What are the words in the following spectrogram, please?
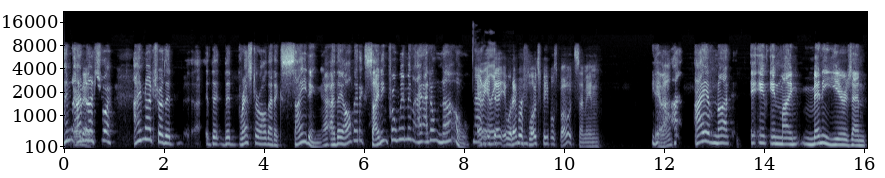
I'm, There I'm not sure. I'm not sure that uh, that that breasts are all that exciting. Are are they all that exciting for women? I, I don't know. Not And really. it- whatever Mm. floats people's boats. I mean, You Yeah, know? I, I have not in in my many years and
